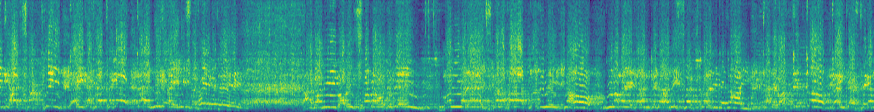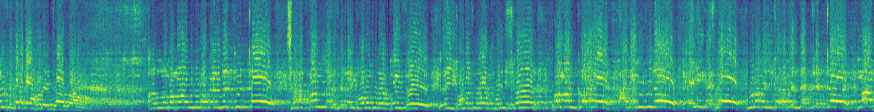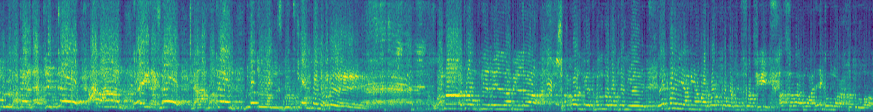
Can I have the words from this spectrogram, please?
ইতিহাস সাক্ষী এই দেশের থেকে তারা নিজেরাই বিশ্বাস হয়ে গেছে। আগামী ভবিষ্যতেও যদি বাংলাদেশ খেলাফত মজলিস সহ উলামায়ে কেরামকে যারা নিঃশেষ করে দিতে চায় তাদের অস্তিত্ব এই দেশ থেকে মুছে ফেলে দেওয়া হবে ইনশাআল্লাহ আল্লামা মাহমুদুল হকের নেতৃত্বে সারা বাংলাদেশে এই বইছে এই গণজোয়ার পরিষ্কার প্রমাণ করে আগামী দিনে এই দেশে উলামাই কালামের নেতৃত্বে মাহমুদুল হকের নেতৃত্বে আবার এই দেশে খেলাফতের নতুন স্ফূর্তি অঙ্গন হবে। সকলকে ধন্যবাদ জানিয়ে এখানেই আমি আমার বক্তব্য শেষ করছি। আসসালামু আলাইকুম রাহমাতুল্লাহ।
